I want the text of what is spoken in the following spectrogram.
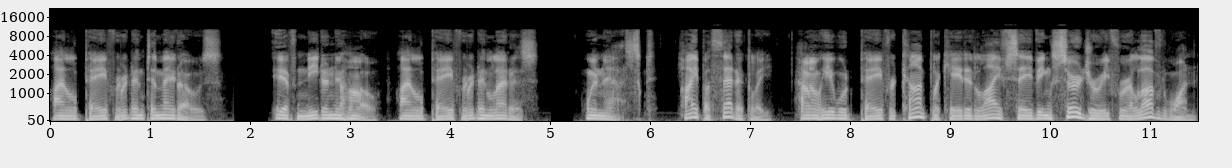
I'll pay for it in tomatoes. If need a hoe, I'll pay for it in lettuce. When asked, hypothetically, how he would pay for complicated life-saving surgery for a loved one,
